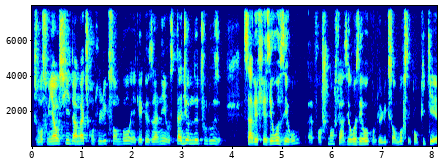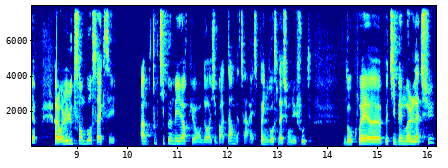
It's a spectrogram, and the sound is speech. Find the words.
Je m'en souviens aussi d'un match contre le Luxembourg il y a quelques années au Stadium de Toulouse. Ça avait fait 0-0. Euh, franchement, faire 0-0 contre le Luxembourg, c'est compliqué. Euh, Alors, le Luxembourg, c'est vrai que c'est un tout petit peu meilleur que Andorre et Gibraltar, mais ça reste pas une grosse nation du foot. Donc, ouais, petit bémol là-dessus.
